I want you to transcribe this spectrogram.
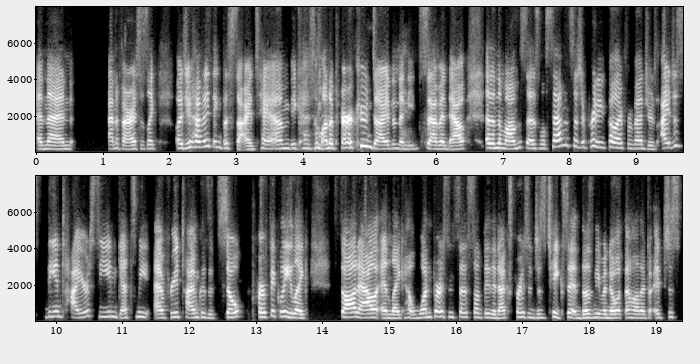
And then Anna Faris is like oh do you have anything besides ham? Because I'm on a paracoon diet and I need salmon now. And then the mom says, Well, salmon's such a pretty color for veggies. I just, the entire scene gets me every time because it's so perfectly like thought out and like how one person says something, the next person just takes it and doesn't even know what the hell they're talking. It's just,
